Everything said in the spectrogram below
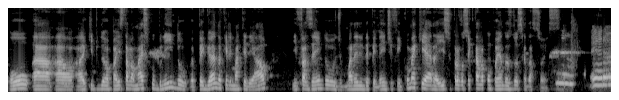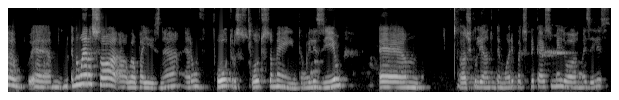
Ou a, a, a equipe do El País estava mais cobrindo, pegando aquele material e fazendo de maneira independente, enfim, como é que era isso para você que estava acompanhando as duas redações? Não, era, é, não era só o El País, né? Eram outros, outros também. Então eles iam. É, eu acho que o Leandro Demore pode explicar isso melhor, mas eles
